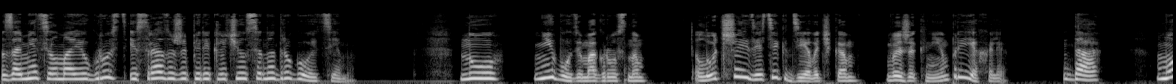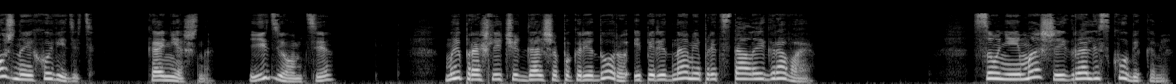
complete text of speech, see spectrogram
заметил мою грусть и сразу же переключился на другую тему. «Ну, не будем о грустном. Лучше идите к девочкам. Вы же к ним приехали». «Да. Можно их увидеть?» «Конечно. Идемте». Мы прошли чуть дальше по коридору, и перед нами предстала игровая. Соня и Маша играли с кубиками.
